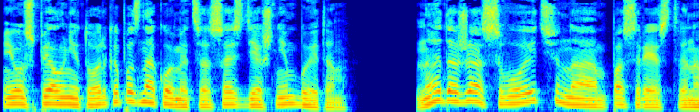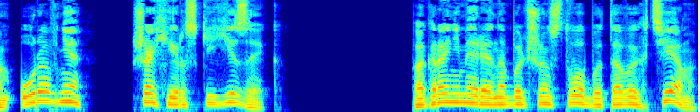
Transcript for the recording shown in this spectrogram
И успел не только познакомиться со здешним бытом, но и даже освоить на посредственном уровне шахирский язык. По крайней мере, на большинство бытовых тем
